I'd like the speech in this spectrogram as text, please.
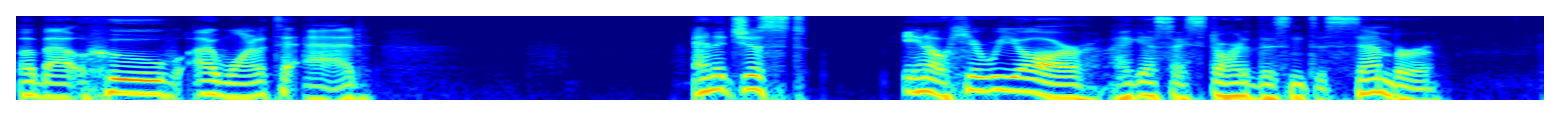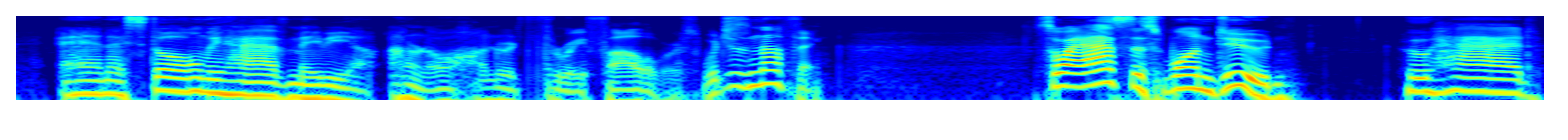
about who i wanted to add. And it just you know here we are i guess i started this in december and i still only have maybe i don't know 103 followers which is nothing. So i asked this one dude who had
